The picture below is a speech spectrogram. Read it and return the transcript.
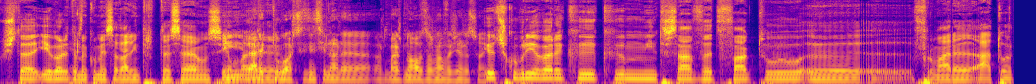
gostei. E agora também começo a dar interpretação. Sim, é uma área que tu uh, gostas de ensinar a- aos mais novos, às novas gerações. Eu descobri agora que, que me interessava de facto uh, formar a, a ator.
